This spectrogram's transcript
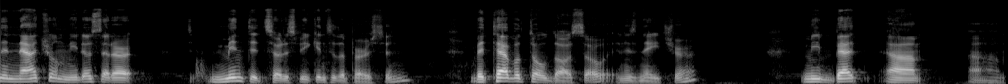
the natural midos that are minted, so to speak, into the person, Betevel told also in his nature, mi bet um, um,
